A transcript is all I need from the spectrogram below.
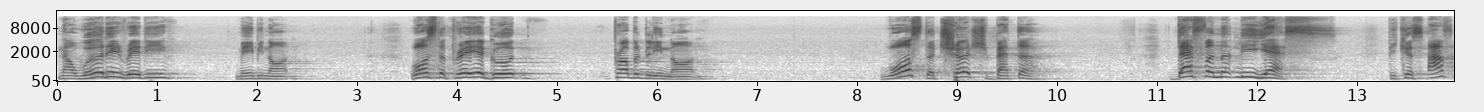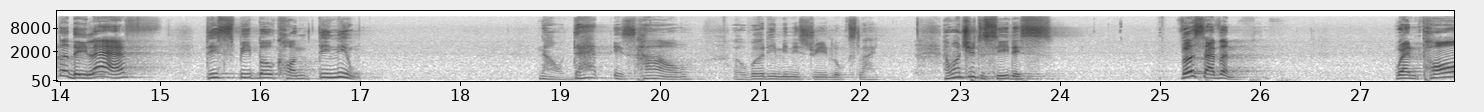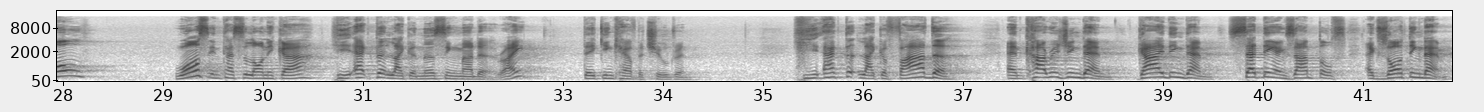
Now, were they ready? Maybe not. Was the prayer good? Probably not. Was the church better? Definitely yes. Because after they left, these people continued. Now, that is how a worthy ministry looks like. I want you to see this. Verse 7 When Paul was in Thessalonica, he acted like a nursing mother, right? Taking care of the children. He acted like a father, encouraging them, guiding them, setting examples, exhorting them.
